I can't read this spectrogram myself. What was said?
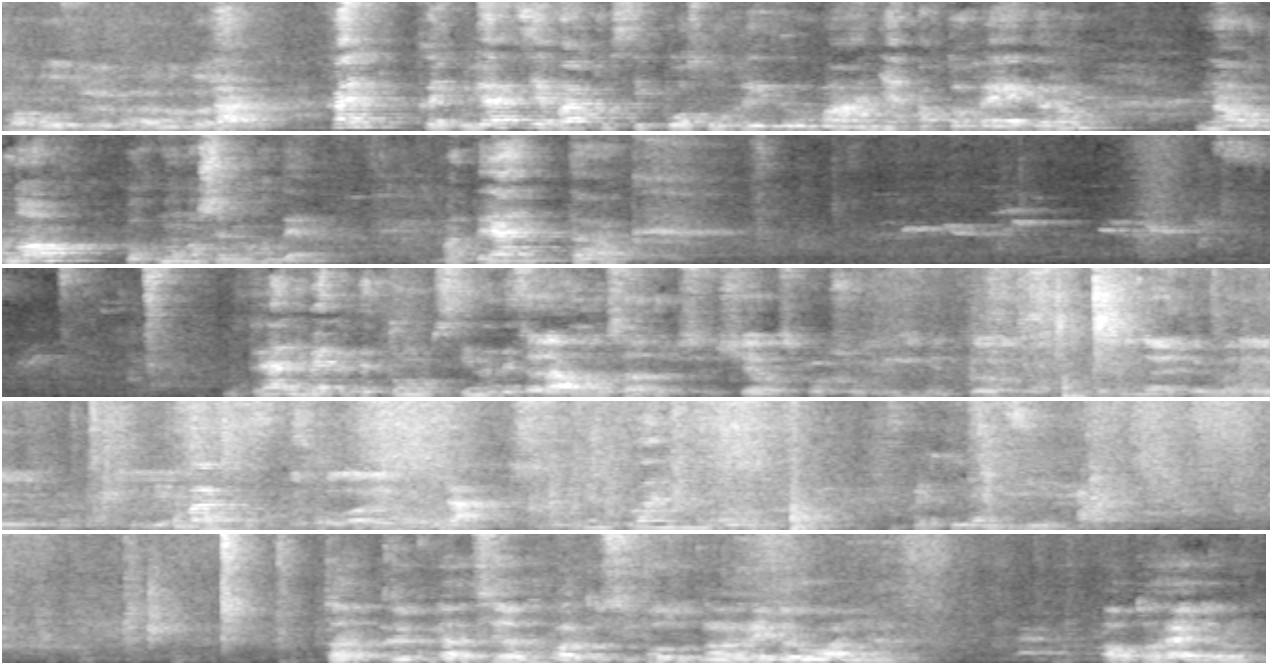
Благоустрою ОТГ на 25 Так, каль- калькуляція вартості послуг грейдерування автогрейдером на одну, одну машинну годину. Матеріаль, так. Матеріальні витрати, в тому числі на Так, диспалу. Олександр Васильович, я вас прошу, візьміть, то поміняйте Марію. Миколаївну. Так, Миколаївна не буде калькуляції. Так, калькуляція вартості послуг на грейдерування автогрейдером.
